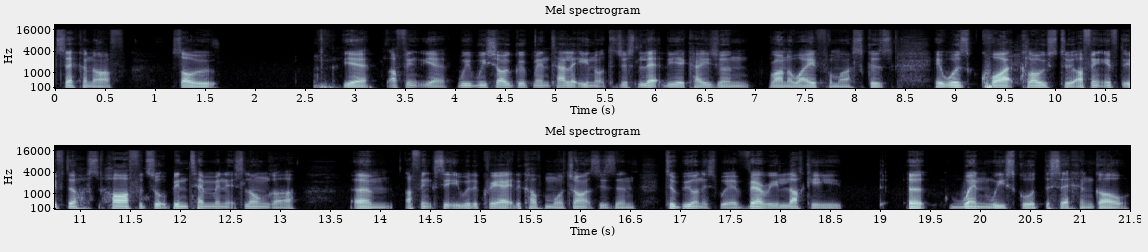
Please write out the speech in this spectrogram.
second half. So, yeah, I think yeah, we we show good mentality not to just let the occasion run away from us because it was quite close to. I think if if the half had sort of been ten minutes longer, um, I think City would have created a couple more chances. And to be honest, we're very lucky at when we scored the second goal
